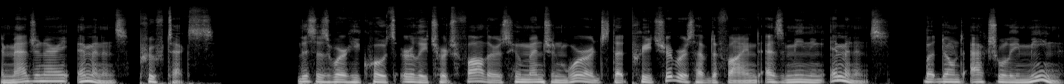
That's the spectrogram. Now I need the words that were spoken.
imaginary imminence proof texts. This is where he quotes early church fathers who mention words that pre tribbers have defined as meaning imminence, but don't actually mean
